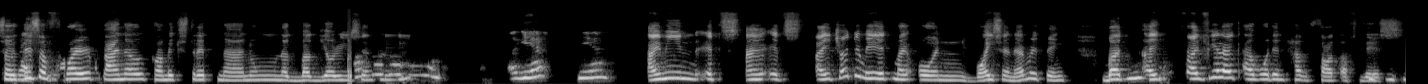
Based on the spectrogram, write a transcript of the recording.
So this is a four-panel comic strip na nung nagbagyo recently. Oh, Uh, yeah. Yeah. I mean, it's I it's I tried to make it my own voice and everything, but I I feel like I wouldn't have thought of this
